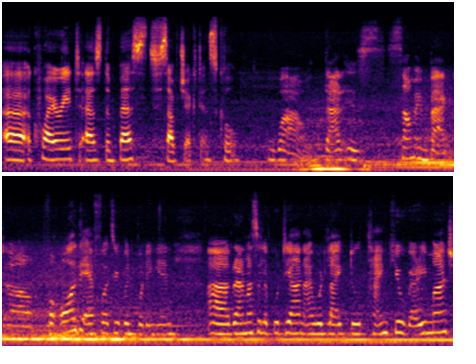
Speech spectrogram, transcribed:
uh, acquire it as the best subject in school. Wow, that is some impact uh, for all the efforts you've been putting in. Uh, Grandmaster Lputian, I would like to thank you very much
